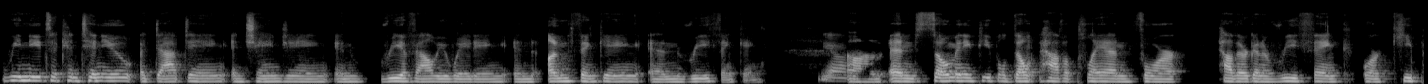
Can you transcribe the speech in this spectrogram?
we need to continue adapting and changing and reevaluating and unthinking and rethinking. yeah Um, and so many people don't have a plan for how they're going to rethink or keep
